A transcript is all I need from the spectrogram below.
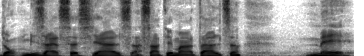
donc misère sociale, santé mentale, ça. Mais,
